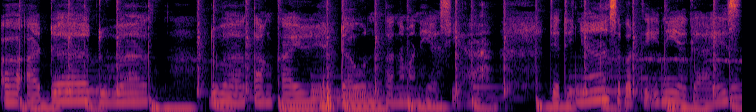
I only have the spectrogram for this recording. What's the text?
uh, ada dua dua tangkai daun tanaman hias ya. Jadinya seperti ini ya guys.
